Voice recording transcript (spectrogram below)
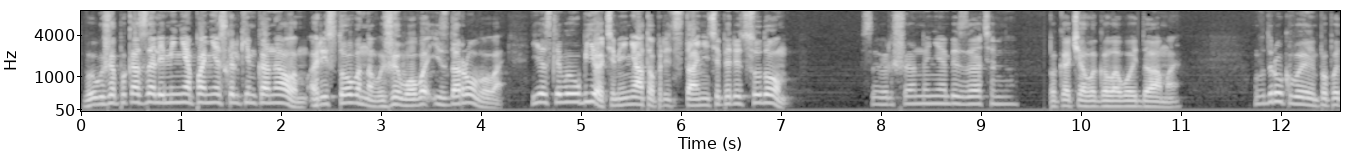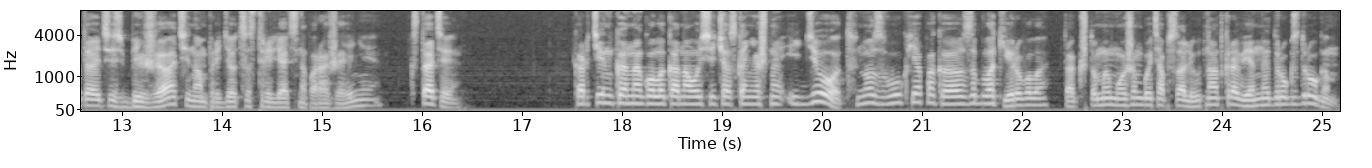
Вы уже показали меня по нескольким каналам, арестованного, живого и здорового. Если вы убьете меня, то предстанете перед судом». «Совершенно не обязательно», — покачала головой дама. «Вдруг вы попытаетесь бежать, и нам придется стрелять на поражение? Кстати, Картинка на голоканалу сейчас, конечно, идет, но звук я пока заблокировала, так что мы можем быть абсолютно откровенны друг с другом.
